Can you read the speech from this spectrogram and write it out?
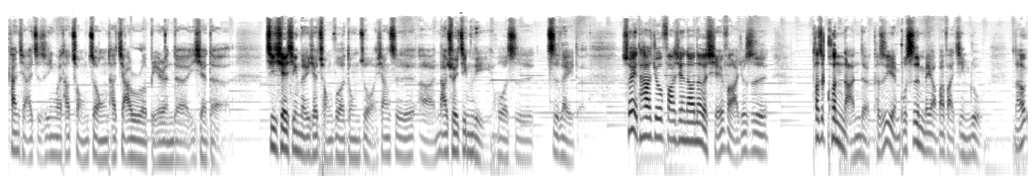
看起来只是因为他从中他加入了别人的一些的机械性的一些重复的动作，像是呃纳粹敬礼或是之类的。所以他就发现到那个写法就是，他是困难的，可是也不是没有办法进入，然后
